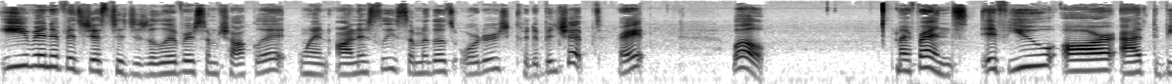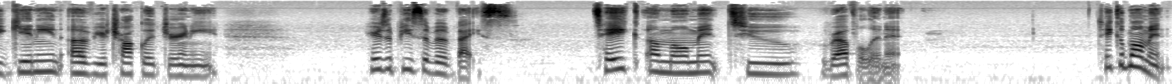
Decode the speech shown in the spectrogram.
even if it's just to deliver some chocolate, when honestly some of those orders could have been shipped, right? Well, my friends, if you are at the beginning of your chocolate journey, here's a piece of advice take a moment to revel in it. Take a moment.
